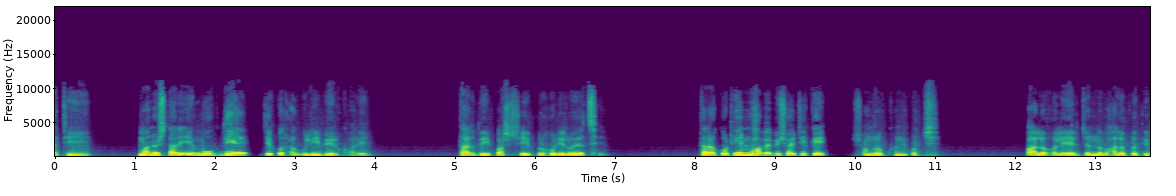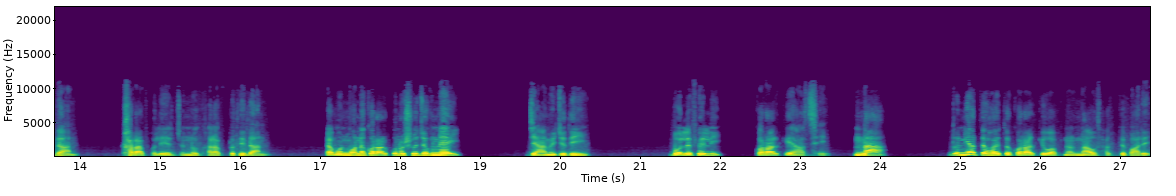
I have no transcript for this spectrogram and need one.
আতি মানুষ তার এ মুখ দিয়ে যে কথাগুলি বের করে, তার দুই পার্শ্বে প্রহরী রয়েছে। তারা কঠিনভাবে বিষয়টিকে সংরক্ষণ করছে। ভালো হলে এর জন্য ভালো প্রতিদান, খারাপ হলে এর জন্য খারাপ প্রতিদান। এমন মনে করার কোনো সুযোগ নেই যে আমি যদি বলে ফেলি করার কে আছে? না। দুনিয়াতে হয়তো করার কেউ আপনার নাও থাকতে পারে।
